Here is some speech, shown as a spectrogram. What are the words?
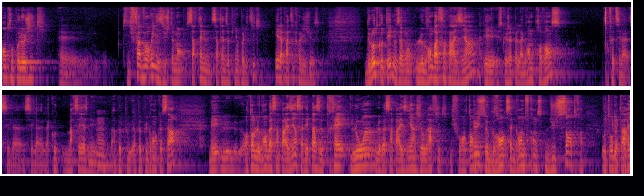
anthropologiques euh, qui favorisent justement certaines, certaines opinions politiques et la pratique religieuse. De l'autre côté, nous avons le grand bassin parisien et ce que j'appelle la Grande Provence. En fait, c'est la, c'est la- c'est la- la côte marseillaise, mais Mm. un, peu plus, un peu plus grand que ça. Mais le- le- entendre le grand bassin parisien, ça dépasse de très loin le bassin parisien géographique. Il faut entendre Oui. ce grand, cette grande France du centre autour de Paris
